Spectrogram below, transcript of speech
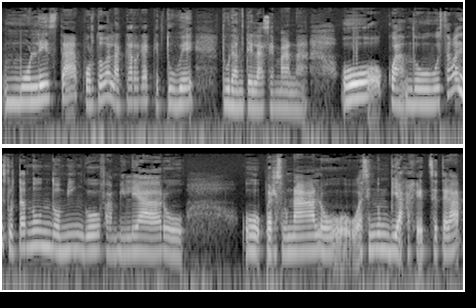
molesta por toda la carga que tuve durante la semana o cuando estaba disfrutando un domingo familiar o, o personal o, haciendo un viaje, etcétera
